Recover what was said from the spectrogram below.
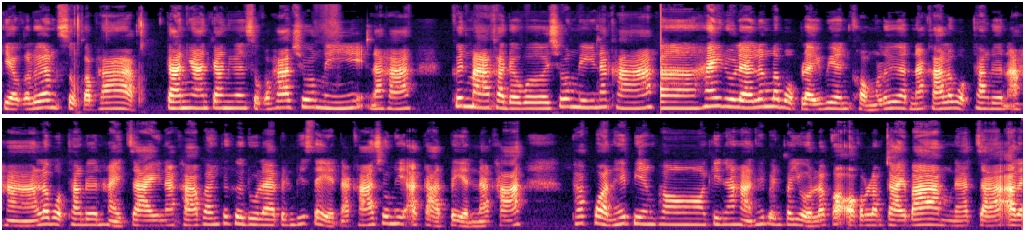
เกี่ยวกับเรื่องสุขภาพ การงานการเงินสุขภาพช่วงนี้นะคะ ขึ้นมาค่ะเดอะเวอร์ช่วงนี้นะคะให้ดูแลเรื่องระบบไหลเวียนของเลือดนะคะ ระบบทางเดินอาหาร ระบบทางเดินหายใจนะคะ เพราะฉะนั้นก็คือดูแลเป็นพิเศษนะคะ ช่วงนี้อากาศเปลี่ยนนะคะ พักผ่อนให้เพียงพอกินอาหารให้เป็นประโยชน์แล้วก็ออกกำลังกายบ้างนะจ๊ะอะไร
